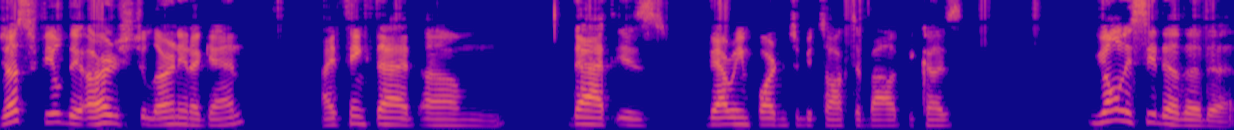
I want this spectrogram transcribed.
just feel the urge to learn it again. I think that um that is very important to be talked about because you only see the the the,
